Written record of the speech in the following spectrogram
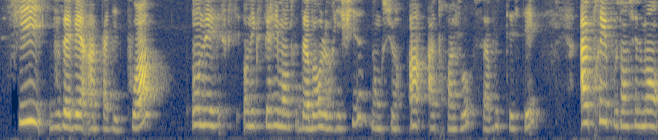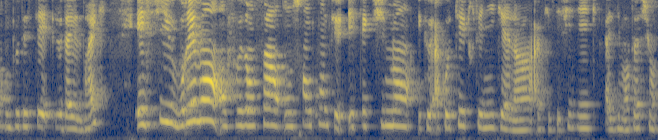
si vous avez un palier de poids, on, expérimente d'abord le refeed, donc sur 1 à 3 jours, c'est à vous de tester. Après, potentiellement, on peut tester le diet break. Et si vraiment, en faisant ça, on se rend compte qu'effectivement, et qu'à côté, tout est nickel, hein, activité physique, alimentation,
